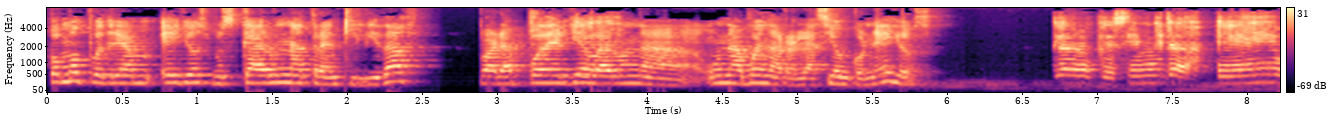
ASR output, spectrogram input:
¿cómo podrían ellos buscar una tranquilidad? para poder llevar una, una buena relación con ellos. Claro que sí, mira, eh,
